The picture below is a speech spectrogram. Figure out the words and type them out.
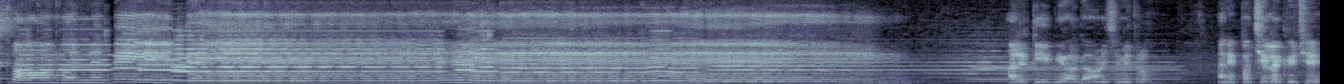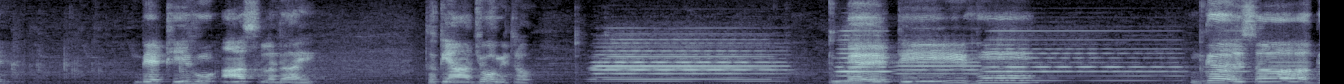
સાવન બીત ગયે આ લીટી બે વાર ગાવાની છે મિત્રો અને પછી લખ્યું છે, બેઠી હું આસ લગાઈ તો ત્યાં જો મિત્રો. બેઠી હું ગસાગ,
